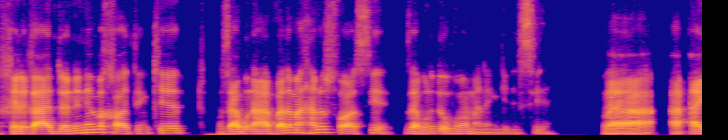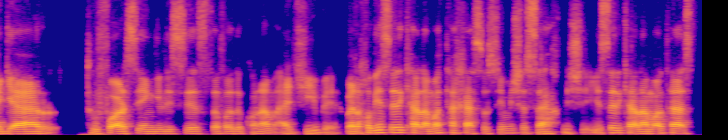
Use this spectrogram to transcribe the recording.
خیلی قدردانی نمی‌خواد. اینکه زبون اول من هنوز فارسیه زبون دوم من انگلیسیه. و اگر تو فارسی انگلیسی استفاده کنم عجیبه. ولی خب یه سری کلمات تخصصی میشه سخت میشه. یه سری کلمات هست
